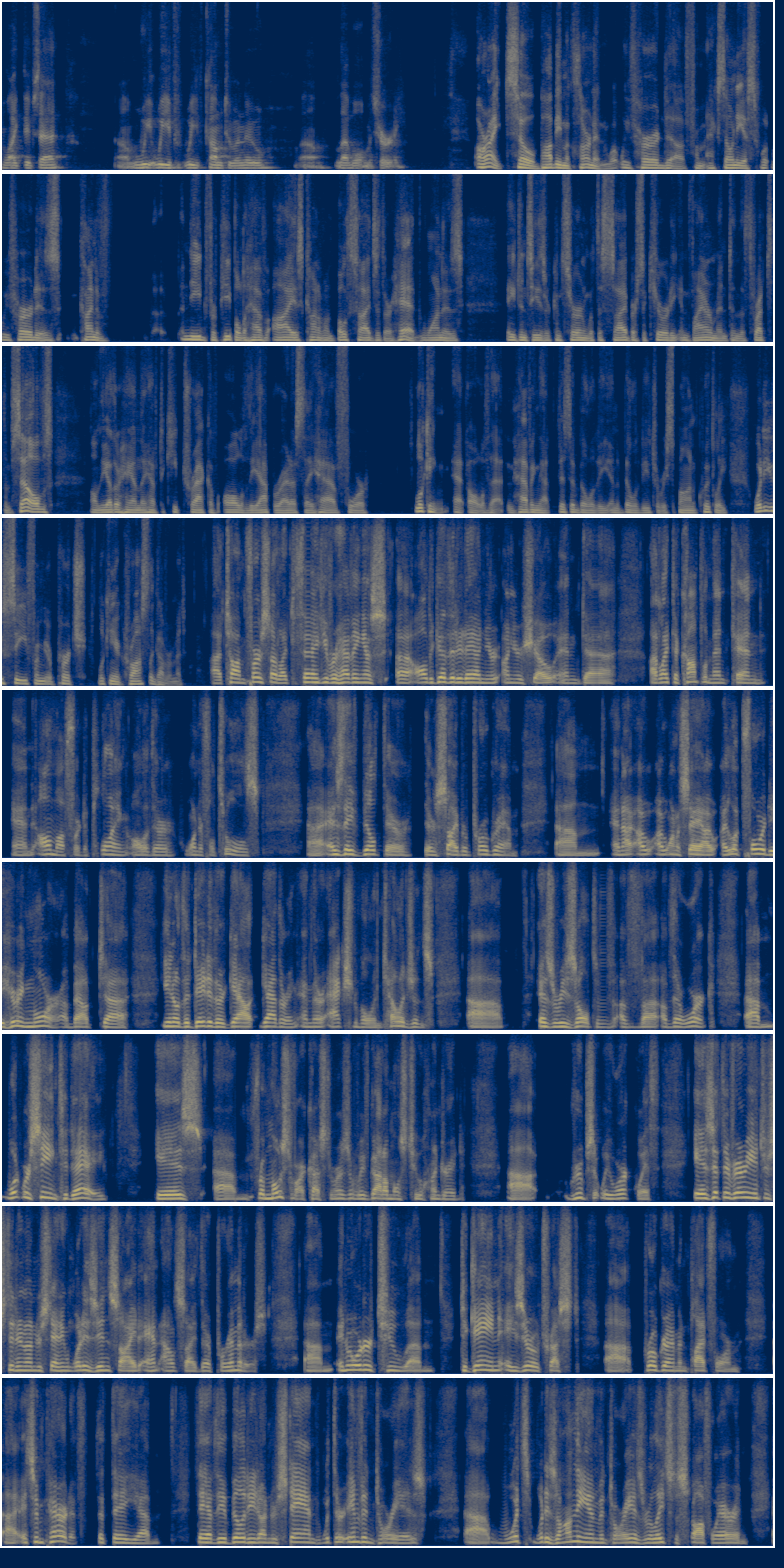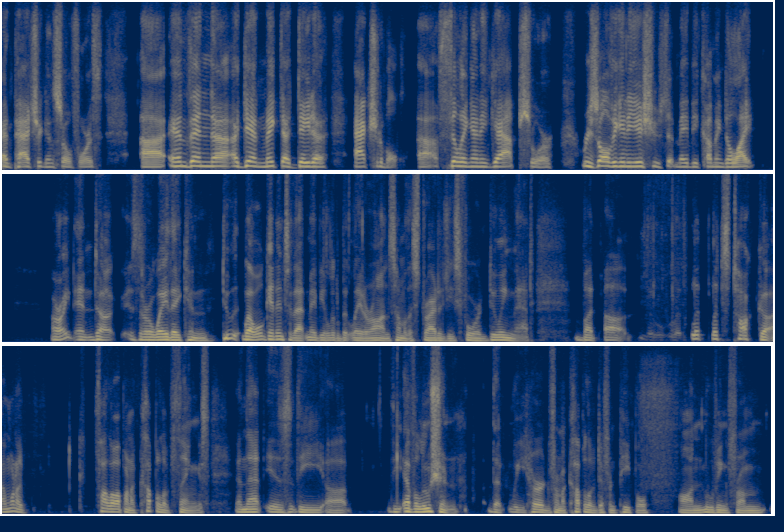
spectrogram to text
like they've said um, we, we've we've come to a new um, level of maturity. All right. So, Bobby McClernand, what we've heard uh, from Axonius, what we've heard is kind of a need for people to have eyes kind of on both sides of their head. One is agencies are concerned with the cybersecurity environment and the threats themselves. On the other hand, they have to keep track of all of the apparatus they have for looking at all of that and having that visibility and ability to respond quickly. What do you see from your perch looking across the government? Uh, Tom, first, I'd like to thank you for having us uh, all together today on your on your show, and uh, I'd like to compliment Ken and Alma for deploying all of their wonderful tools uh, as they've built their their cyber program. Um, and I, I, I want to say I, I, look forward to hearing more about uh, you know the data they're ga- gathering and their actionable intelligence uh, as a result of of, of their work. Um, what we're seeing today is um, from most of our customers, we've got almost 200 uh, groups that we work with, is that they're very interested in understanding what is inside and outside their perimeters. Um, in order to, um, to gain a zero trust uh, program and platform, uh, it's imperative that they, um, they have the ability to understand what their inventory is, uh, what's what is on the inventory as relates to software and and patching and so forth, uh, and then uh, again, make that data actionable, uh, filling any gaps or resolving any issues that may be coming to light. All right. And uh, is there a way they can do Well, we'll get into that maybe a little bit later on, some of the strategies for doing that. But uh, let, us talk. Uh, I want to follow up on a couple of things, and that is the the evolution that we heard from a couple of different people on moving from,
